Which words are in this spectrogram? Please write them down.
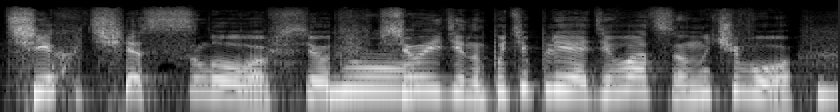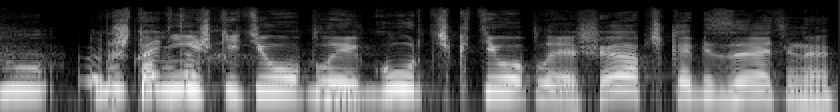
чех, честное слово, все, Но... все едино. Потеплее одеваться, ну чего? Ну, ну Штанишки теплые, курточка теплая, шапочка обязательно,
